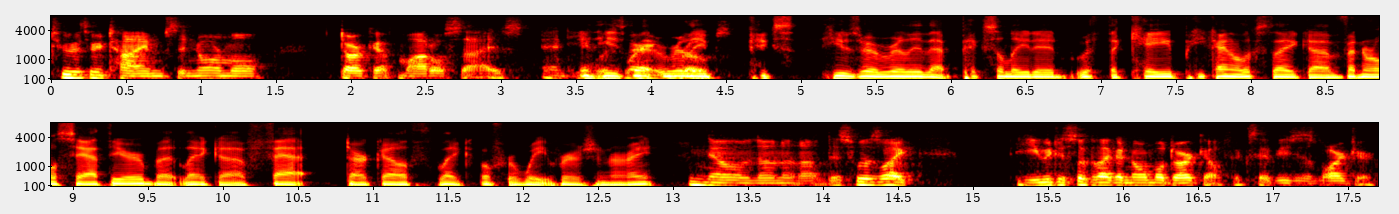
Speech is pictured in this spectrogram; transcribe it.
two or three times the normal Dark Elf model size, and he and was he's wearing really robes. pix he was really that pixelated with the cape he kind of looks like a Venril Sathir but like a fat dark elf like overweight version right No, no, no, no. This was like he would just look like a normal dark elf, except he's just larger,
